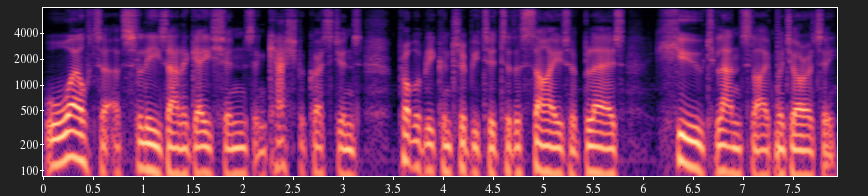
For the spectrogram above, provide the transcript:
welter of sleaze allegations and cash for questions probably contributed to the size of Blair's huge landslide majority.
